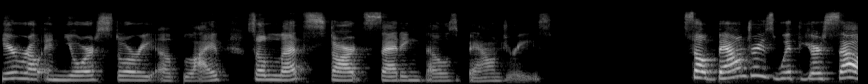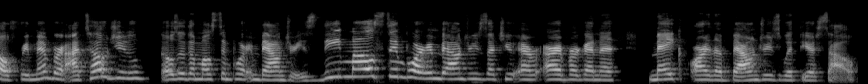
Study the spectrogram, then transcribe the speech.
hero in your story of life. So let's start setting those boundaries. So, boundaries with yourself. Remember, I told you those are the most important boundaries. The most important boundaries that you are ever going to make are the boundaries with yourself.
